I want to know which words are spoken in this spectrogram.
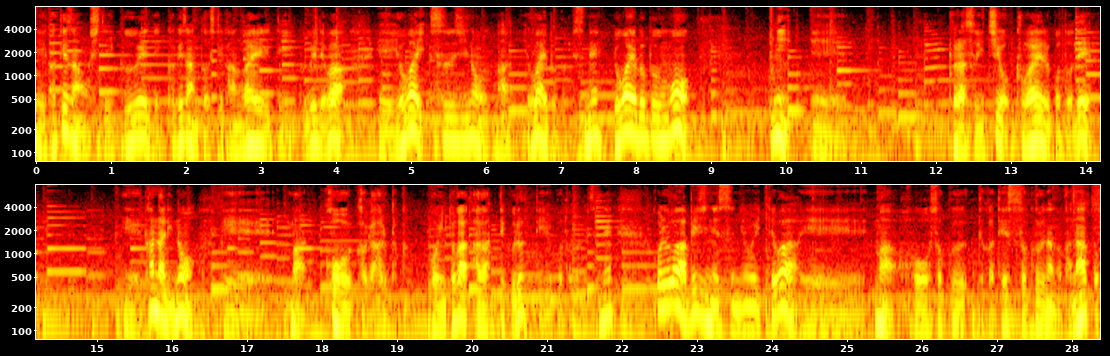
えー、掛け算をしていく上で掛け算として考えていく上では、えー、弱い数字の、まあ、弱い部分ですね。弱い部分をに、えー、プラス1を加えることで、えー、かなりの、えー、まあ、効果があるとかポイントが上がってくるっていうことなんですね。これはビジネスにおいては、えー、まあ法則というか鉄則なのかなと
